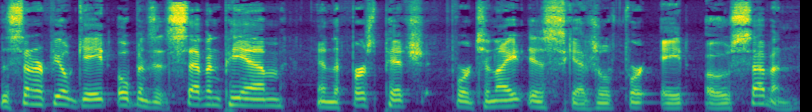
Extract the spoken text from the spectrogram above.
The center field gate opens at 7 p.m. and the first pitch for tonight is scheduled for 8:07.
